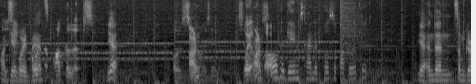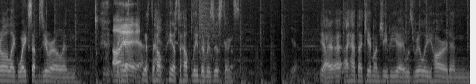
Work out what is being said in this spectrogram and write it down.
on Game like Boy Advance? Apocalypse. Yeah, Oh, zero. Aren't- is it? Is that Wait, aren't all the games kind of post-apocalyptic? Yeah, and then some girl like wakes up Zero and Oh he, yeah, has, yeah, he has to yeah. help. He has to help lead the resistance. Yeah. Yeah, I, I- I had that game on GBA. It was really hard, and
